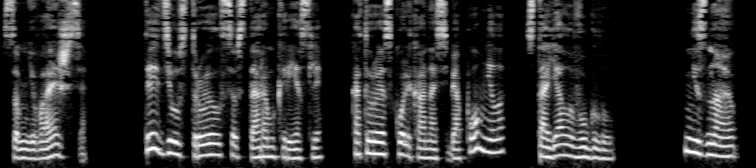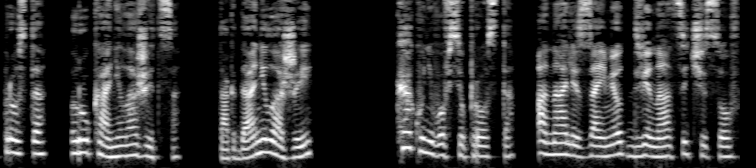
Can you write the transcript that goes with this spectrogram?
Сомневаешься? Тедди устроился в старом кресле, которое, сколько она себя помнила, стояло в углу. «Не знаю, просто рука не ложится». «Тогда не ложи». Как у него все просто. Анализ займет 12 часов,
